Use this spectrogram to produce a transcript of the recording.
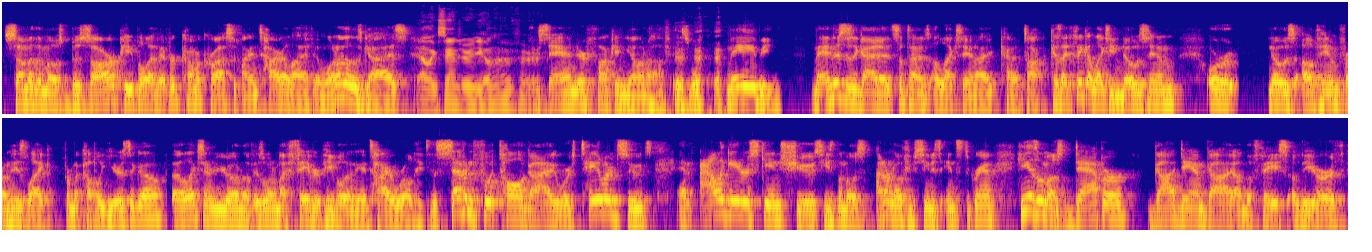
some of the most bizarre people I've ever come across in my entire life. And one of those guys, Alexander Ionov, or? Alexander fucking Ionov, is what, maybe. Man, this is a guy that sometimes Alexei and I kind of talk because I think Alexei knows him, or knows of him from his like from a couple years ago. Alexander Ionov is one of my favorite people in the entire world. He's the seven foot tall guy who wears tailored suits and alligator skin shoes. He's the most I don't know if you've seen his Instagram. He is the most dapper goddamn guy on the face of the earth.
